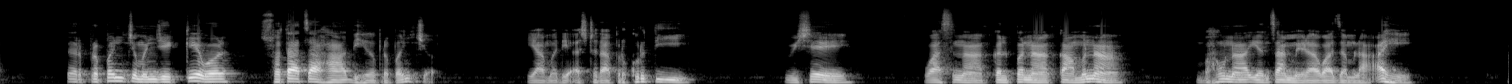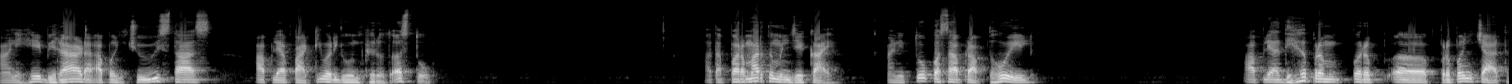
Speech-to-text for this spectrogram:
तर प्रपंच म्हणजे केवळ स्वतःचा हा ध्येय प्रपंच. यामध्ये अष्टदा प्रकृती विषय वासना कल्पना कामना भावना यांचा मेळावा जमला आहे. आणि हे बिराड आपण चोवीस तास आपल्या पाठीवर घेऊन फिरत असतो. आता परमार्थ म्हणजे काय? आणि तो कसा प्राप्त होईल? आपल्या ध्येय प्रम पर प्रपंचात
